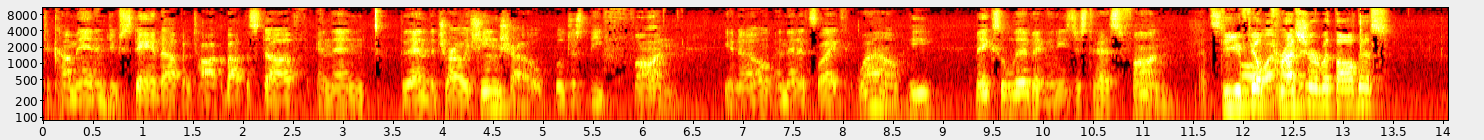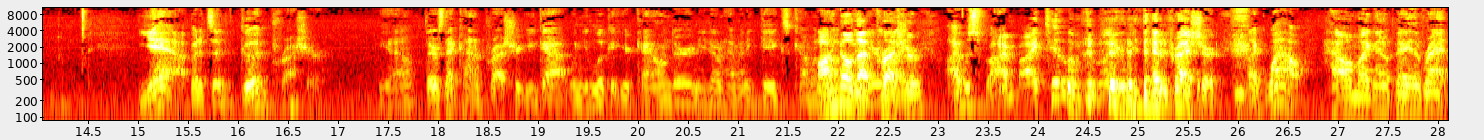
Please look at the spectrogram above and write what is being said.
to come in and do stand up and talk about the stuff, and then then the Charlie Sheen show will just be fun, you know. And then it's like, wow, he makes a living and he just has fun. That's Do you feel I pressure with all this? Yeah, but it's a good pressure. You know, there's that kind of pressure you got when you look at your calendar and you don't have any gigs coming. Up. I know that pressure. like- I was, I, I too am familiar with that pressure. Like, wow, how am I going to pay the rent?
